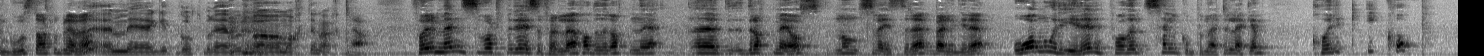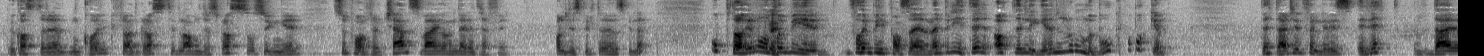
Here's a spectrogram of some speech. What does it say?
En God start på brevet. Det er meget godt brev fra Martin her. Ja. For mens vårt reisefølge hadde dratt, ned, eh, dratt med oss noen sveisere, belgere og nordirer på den selvkomponerte leken Kork i kopp Du kaster en kork fra et glass til andres glass og synger supporter chance hver gang dere treffer. Aldri spilt det spillet. Oppdager noen forbi, forbipasserende briter at det ligger en lommebok på bakken. Dette er tilfeldigvis rett der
